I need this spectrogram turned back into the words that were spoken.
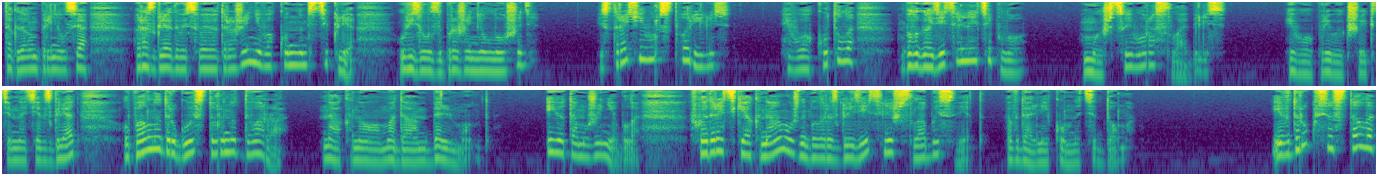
Тогда он принялся разглядывать свое отражение в оконном стекле, увидел изображение лошади, и страхи его растворились. Его окутало благодетельное тепло, мышцы его расслабились. Его привыкший к темноте взгляд упал на другую сторону двора, на окно мадам Бельмонт. Ее там уже не было. В квадратике окна можно было разглядеть лишь слабый свет в дальней комнате дома. И вдруг все стало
